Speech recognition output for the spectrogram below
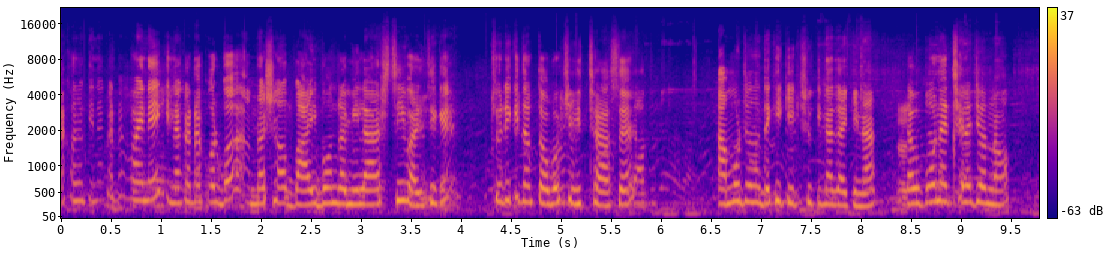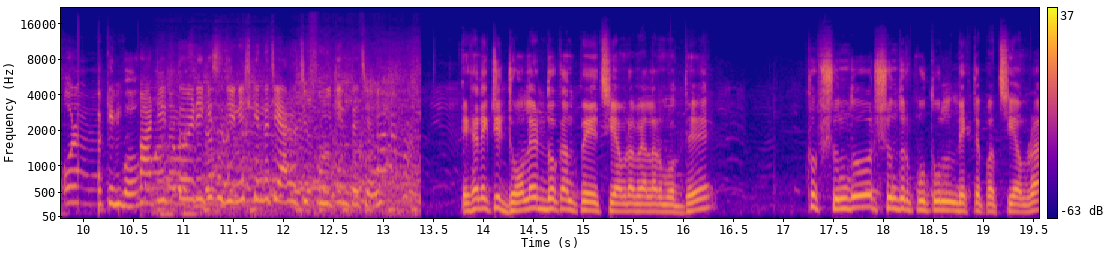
এখনও কেনাকাটা হয় নাই কেনাকাটা করব। আমরা সব ভাই বোনরা মিলে আসছি বাড়ি থেকে। চুরি কেনার তো অবশ্যই ইচ্ছা আছে। আমুর জন্য দেখি কিছু কিনা যায় কিনা। তারপর বোনের ছেলের জন্য ওরা আরও কিনবো। মাটির তৈরি কিছু জিনিস কিনতে চাই আর হচ্ছে ফুল কিনতে চাই। এখানে একটি ডলের দোকান পেয়েছি আমরা মেলার মধ্যে। খুব সুন্দর সুন্দর পুতুল দেখতে পাচ্ছি আমরা।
